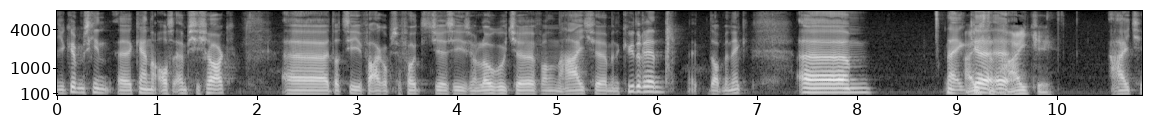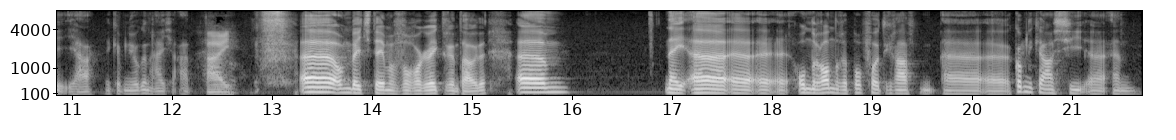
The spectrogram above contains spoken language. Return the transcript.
Je kunt misschien kennen als MC Shark. Eh, dat zie je vaak op zijn fotootje. Zie je zo'n logootje van een haaitje met een Q erin. Dat ben ik. Ehm nee, ik Hij is dat eh, eh, haaitje. haaitje, ja. Ik heb nu ook een haaitje aan. Hi. Eh, om een beetje het thema van vorige week erin te houden. Ehm, Nee, onder andere popfotograaf, communicatie en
